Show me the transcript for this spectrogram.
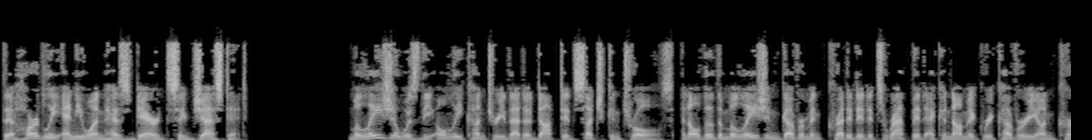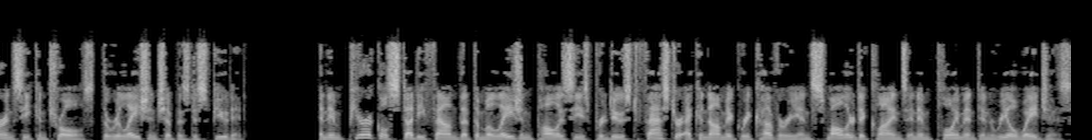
that hardly anyone has dared suggest it. Malaysia was the only country that adopted such controls, and although the Malaysian government credited its rapid economic recovery on currency controls, the relationship is disputed. An empirical study found that the Malaysian policies produced faster economic recovery and smaller declines in employment and real wages.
